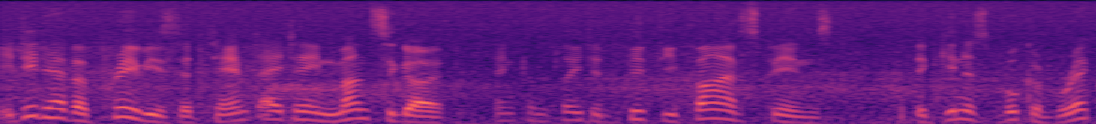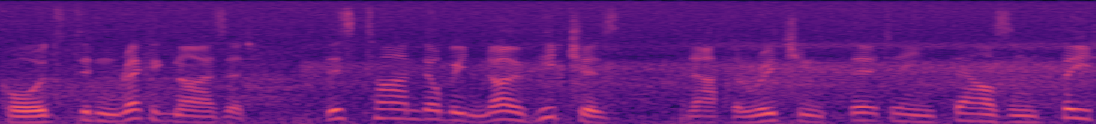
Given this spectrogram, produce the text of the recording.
He did have a previous attempt 18 months ago and completed 55 spins, but the Guinness Book of Records didn't recognise it. This time there'll be no hitches, and after reaching 13,000 feet,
